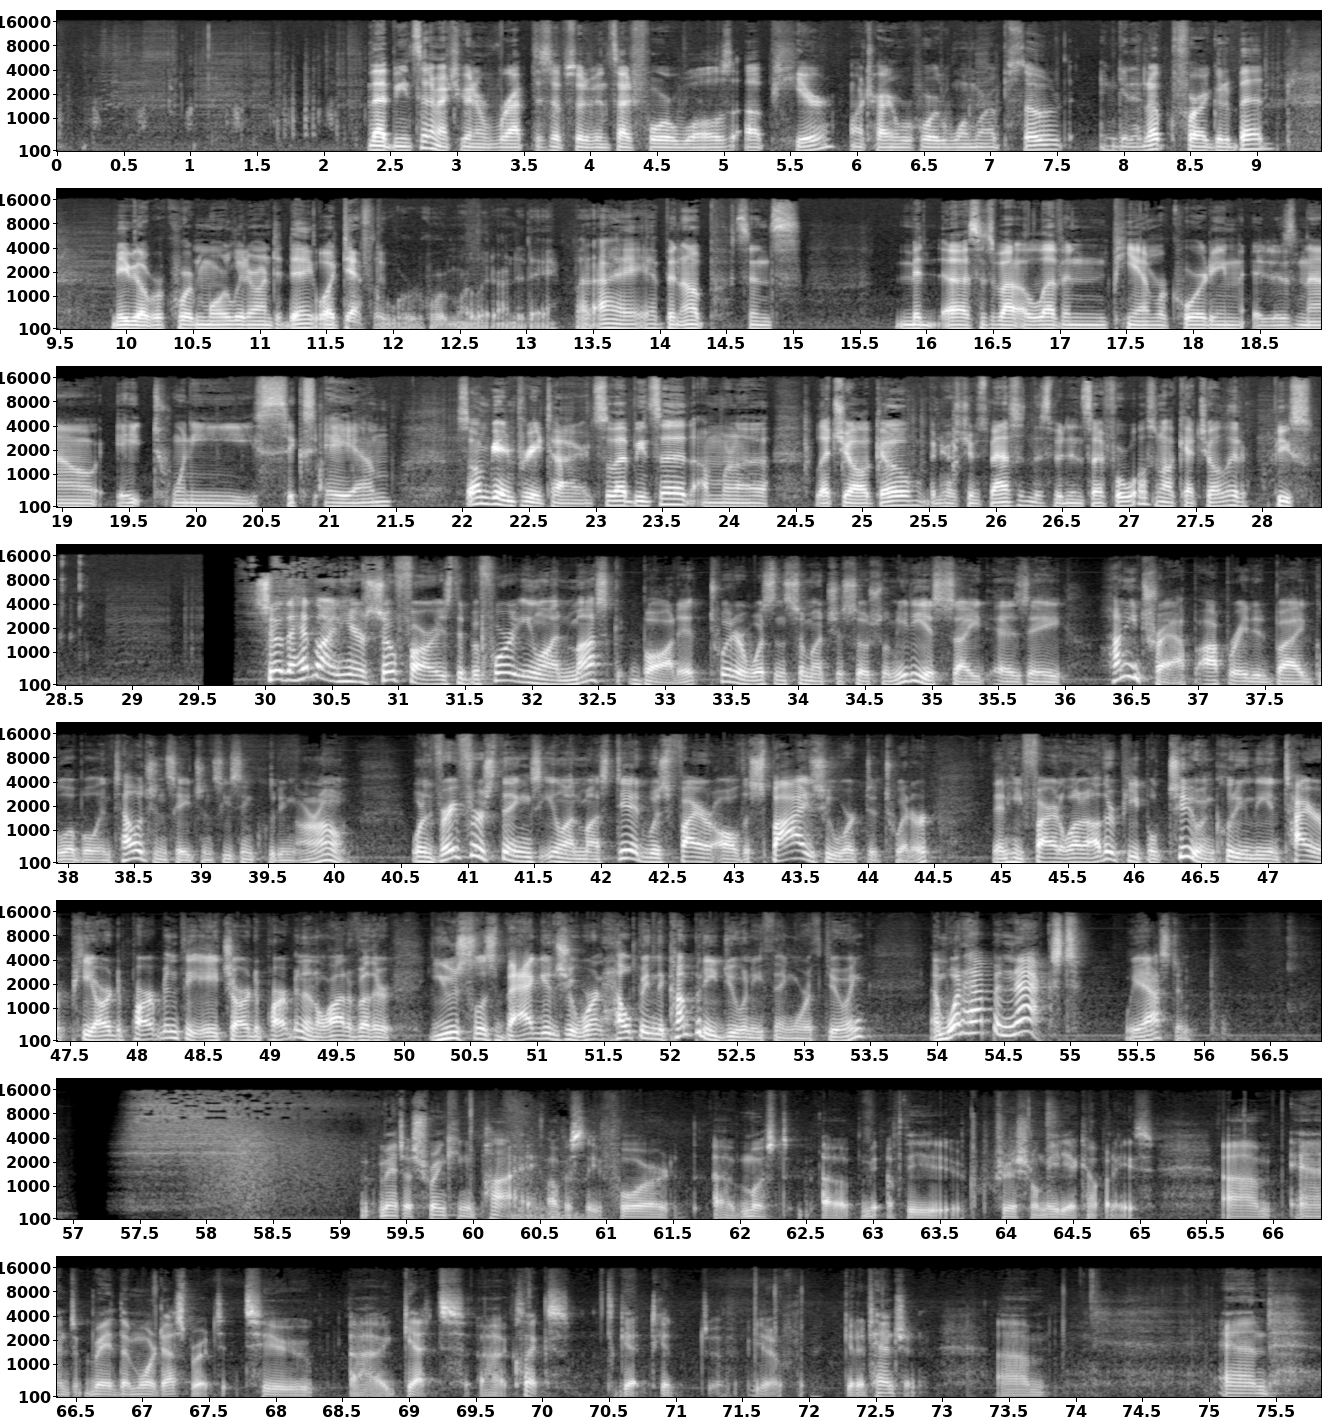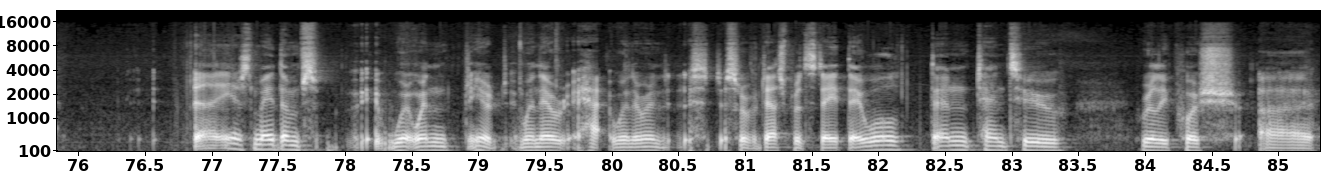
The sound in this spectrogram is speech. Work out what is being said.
That being said, I'm actually going to wrap this episode of Inside Four Walls up here. I want to try and record one more episode and get it up before I go to bed. Maybe I'll record more later on today. Well, I definitely will record more later on today. But I have been up since mid uh, since about 11 p.m. recording. It is now 8:26 a.m. So I'm getting pretty tired. So that being said, I'm gonna let y'all go. I've been your host James Masson. This has been Inside Four Walls, and I'll catch y'all later. Peace. So the headline here so far is that before Elon Musk bought it, Twitter wasn't so much a social media site as a honey trap operated by global intelligence agencies, including our own. One of the very first things Elon Musk did was fire all the spies who worked at Twitter. Then he fired a lot of other people too, including the entire PR department, the HR department, and a lot of other useless baggage who weren't helping the company do anything worth doing. And what happened next? We asked him. Meant a shrinking pie, obviously, for uh, most uh, of the traditional media companies, um, and made them more desperate to uh, get uh, clicks, to get, to get you know, get attention, um, and uh, it just made them when, when you know when they're when they're in sort of a desperate state, they will then tend to really push uh,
